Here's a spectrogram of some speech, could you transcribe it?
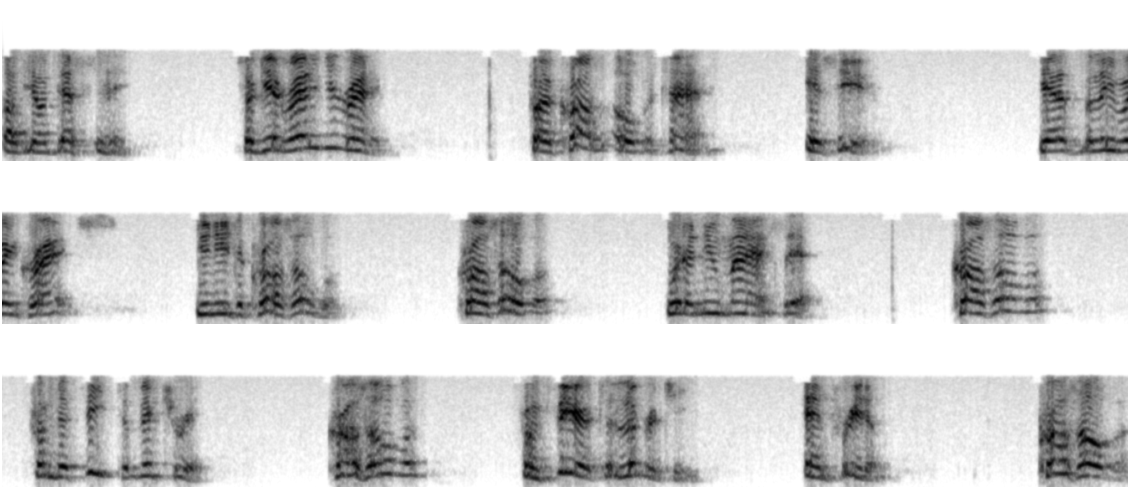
of your destiny. So get ready, get ready. For a crossover time is here. Yes, believer in Christ, you need to cross over. Cross over with a new mindset. Cross over from defeat to victory. Cross over from fear to liberty and freedom. Cross over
